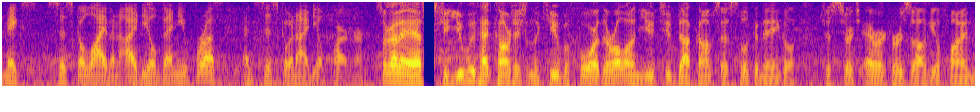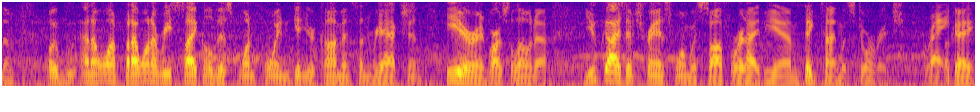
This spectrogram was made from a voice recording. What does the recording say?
makes Cisco Live an ideal venue for us, and Cisco an ideal partner. So I got to ask you, you we've had conversations on the Cube before, they're all on youtube.com slash SiliconANGLE, just search Eric Herzog, you'll find them. But, and I want, but I want to recycle this one point and get your comments and reaction here in Barcelona. You guys have transformed with software at IBM, big time with storage. Right. Okay,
